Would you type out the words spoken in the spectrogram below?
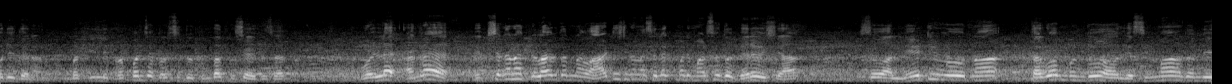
ಓದಿದ್ದೆ ನಾನು. ಬಟ್ ಇಲ್ಲಿ ಪ್ರಪಂಚ ತೋರಿಸಿದ್ದು ತುಂಬ ಖುಷಿ ಆಯಿತು ಸರ್ ಒಳ್ಳೆ, ಅಂದರೆ ಯಕ್ಷಗಾನ ಕಲಾವಿದರು ನಾವು ಆರ್ಟಿಸ್ಟ್ಗಳನ್ನ ಸೆಲೆಕ್ಟ್ ಮಾಡಿ ಮಾಡಿಸೋದು ಬೇರೆ ವಿಷಯ. ಸೊ ಆ ನೇಟಿವ್ನ ತಗೊಂಬಂದು ಅವ್ರಿಗೆ ಸಿನಿಮಾದಲ್ಲಿ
